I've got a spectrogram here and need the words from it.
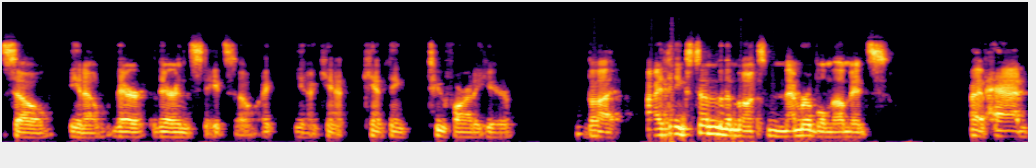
so you know they're they're in the states so i you know i can't can't think too far out of here but i think some of the most memorable moments i've had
